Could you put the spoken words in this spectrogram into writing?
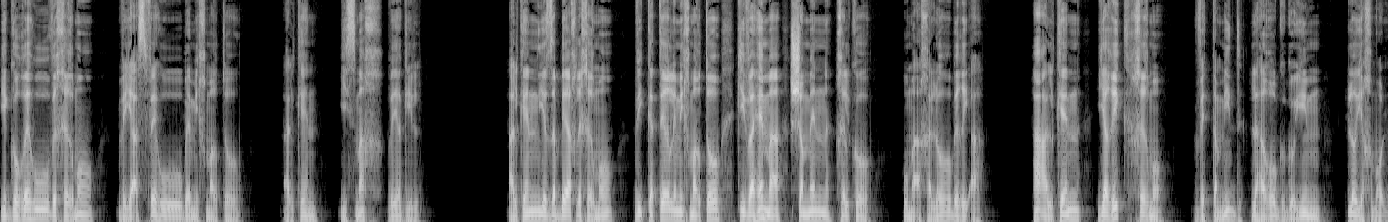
יגורהו בחרמו, ויאספהו במכמרתו. על כן ישמח ויגיל. על כן יזבח לחרמו, ויקטר למכמרתו, כי בהמה שמן חלקו, ומאכלו בריאה. העל כן יריק חרמו, ותמיד להרוג גויים לא יחמול.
